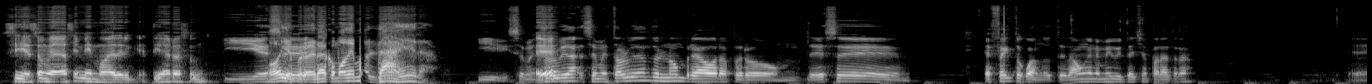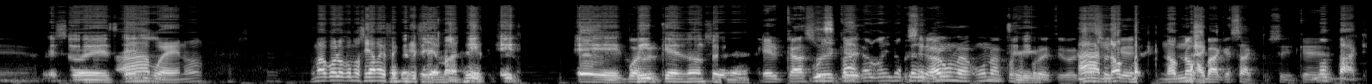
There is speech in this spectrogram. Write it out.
sí, eso me hace mismo, Edric, tiene razón. Y ese, Oye, pero era como de maldad, era. Y se me, ¿Eh? está se me está olvidando el nombre ahora, pero mm, de ese efecto cuando te da un enemigo y te echa para atrás. Eh, Eso es. Ah, el- bueno. No me acuerdo cómo se llama. ¿cómo efect- se llama? Hit, hit. Eh, Bueno, no el caso es que... Algo Sí, alguna una cosa Sí. por el estilo. El Ah, caso es que- knockback, knockback. knockback, exacto, sí. Que Knockback.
